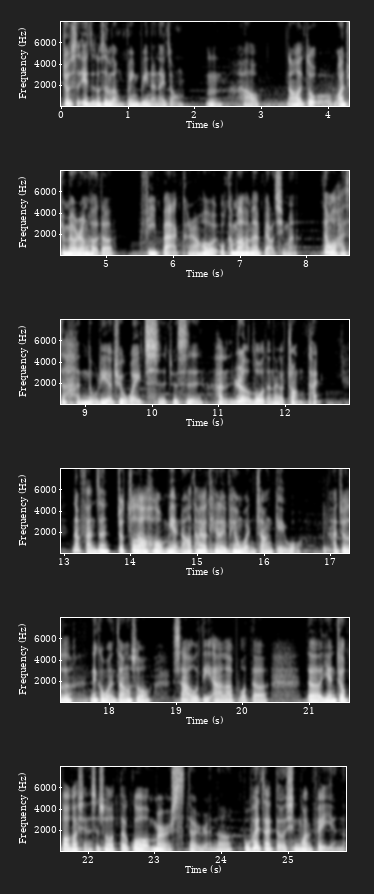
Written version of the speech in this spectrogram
就是一直都是冷冰冰的那种。嗯，好。然后就完全没有任何的 feedback。然后我看不到他们的表情嘛，但我还是很努力的去维持，就是很热络的那个状态。那反正就做到后面，然后他又贴了一篇文章给我，他就是那个文章说，沙乌地阿拉伯的的研究报告显示说，得过 MERS 的人呢，不会再得新冠肺炎了。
